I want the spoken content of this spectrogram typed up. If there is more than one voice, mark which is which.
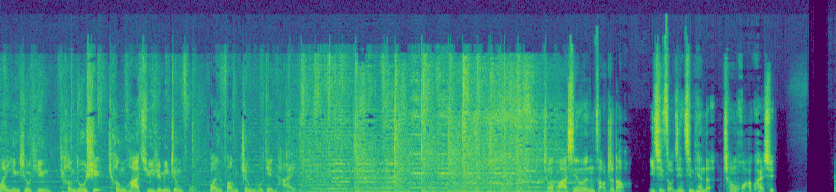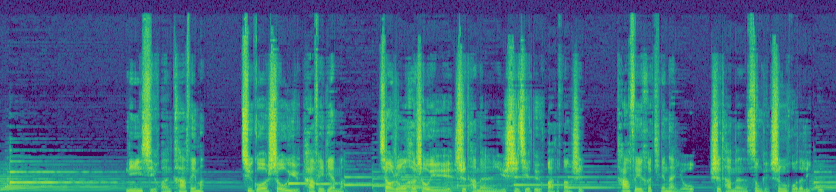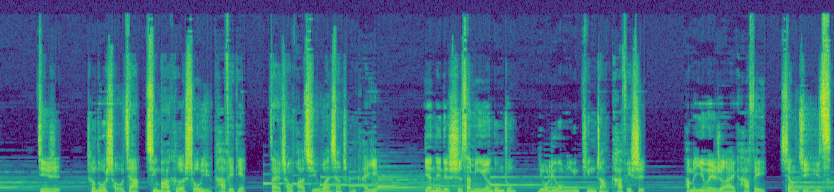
Speaker 1: 欢迎收听成都市成华区人民政府官方政务电台《
Speaker 2: 成华新闻早知道》，一起走进今天的成华快讯。你喜欢咖啡吗？去过手语咖啡店吗？笑容和手语是他们与世界对话的方式，咖啡和甜奶油是他们送给生活的礼物。近日，成都首家星巴克手语咖啡店在成华区万象城开业。店内的十三名员工中有六名听障咖啡师，他们因为热爱咖啡相聚于此，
